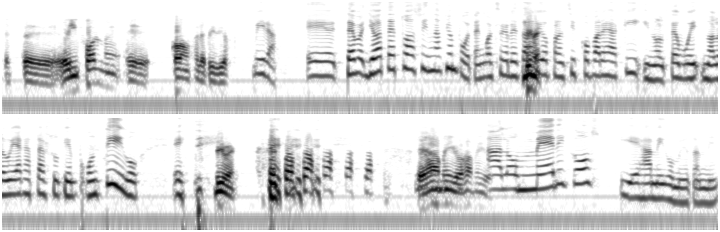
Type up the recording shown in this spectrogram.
este, el informe eh, cuando se le pidió. Mira, eh, te, llévate tu asignación porque tengo al secretario Francisco Párez aquí y no te voy, no le voy a gastar su tiempo contigo. Este, Dime. es amigo, es amigo. A los médicos, y es amigo mío también,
